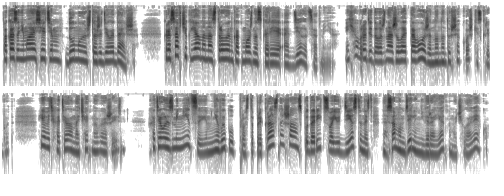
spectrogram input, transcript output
Пока занимаюсь этим, думаю, что же делать дальше. Красавчик явно настроен как можно скорее отделаться от меня. Я вроде должна желать того же, но на душе кошки скребут. Я ведь хотела начать новую жизнь. Хотела измениться, и мне выпал просто прекрасный шанс подарить свою девственность на самом деле невероятному человеку.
